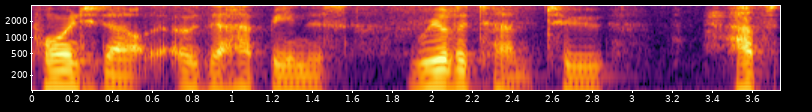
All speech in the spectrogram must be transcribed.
pointed out oh there had been this real attempt to have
